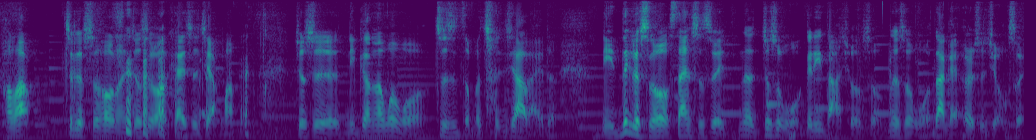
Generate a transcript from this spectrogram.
好了，这个时候呢，就是我要开始讲了。就是你刚刚问我这是怎么撑下来的。你那个时候三十岁，那就是我跟你打球的时候，那时候我大概二十九岁。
